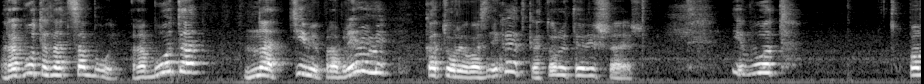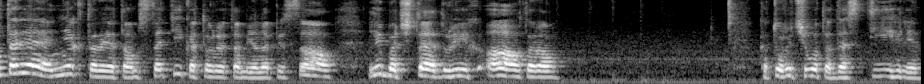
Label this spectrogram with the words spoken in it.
работа над собой, работа над теми проблемами, которые возникают, которые ты решаешь. И вот, повторяя некоторые там статьи, которые там я написал, либо читая других авторов, которые чего-то достигли,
